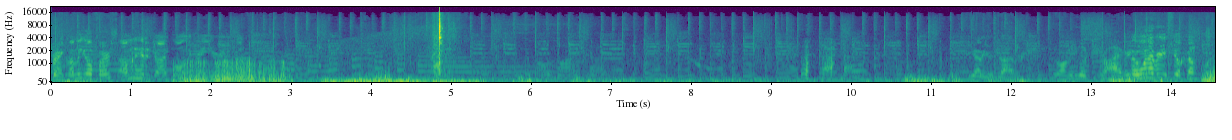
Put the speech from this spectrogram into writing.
Frank, let me go first. I'm gonna hit a drive on the green. You're gonna drive. the left. You gotta go driver. You want me to go driver? Or whenever you feel comfortable.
